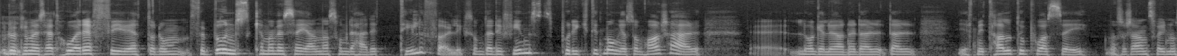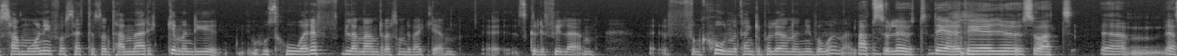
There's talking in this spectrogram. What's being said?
Och då kan man säga att HRF är ju ett av de förbund kan man väl säga som det här är till för liksom, där det finns på riktigt många som har så här eh, låga löner där, där IF Metall tog på sig någon sorts ansvar inom samordning för att sätta sånt här märke men det är ju hos HRF bland andra som det verkligen eh, skulle fylla en eh, funktion med tanke på lönenivåerna. Liksom. Absolut, det är det. Det är ju så att um, jag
